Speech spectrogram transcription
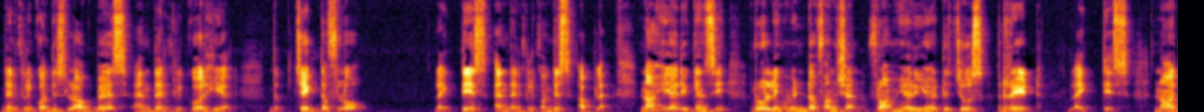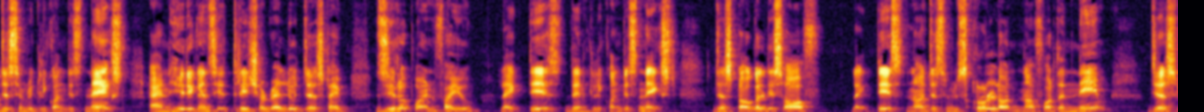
then click on this log base and then click over here. The, check the flow like this and then click on this apply. Now here you can see rolling window function. From here you have to choose rate like this. Now just simply click on this next and here you can see threshold value just type 0.5 like this then click on this next. Just toggle this off like this. Now just scroll down. Now for the name just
